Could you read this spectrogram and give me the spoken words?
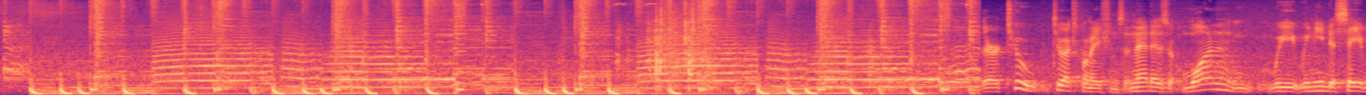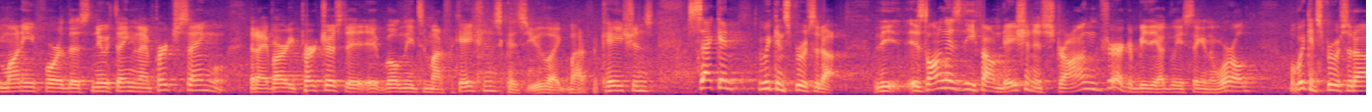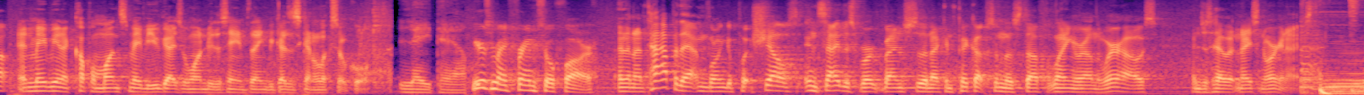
There are two, two explanations, and that is one, we, we need to save money for this new thing that I'm purchasing, that I've already purchased. It, it will need some modifications, because you like modifications. Second, we can spruce it up. The, as long as the foundation is strong, sure it could be the ugliest thing in the world, but we can spruce it up and maybe in a couple months maybe you guys will want to do the same thing because it's going to look so cool. Later. Here's my frame so far. And then on top of that I'm going to put shelves inside this workbench so that I can pick up some of the stuff laying around the warehouse and just have it nice and organized.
